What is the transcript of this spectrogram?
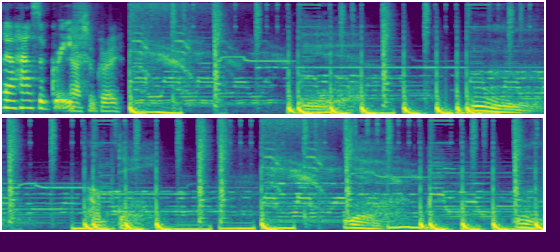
A House of Grief. House of Grief. Yeah. Mm.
